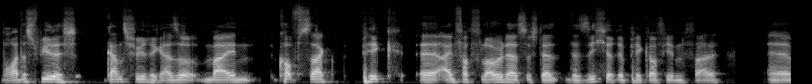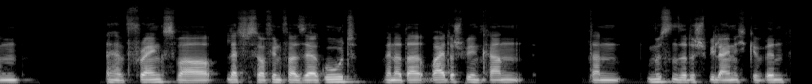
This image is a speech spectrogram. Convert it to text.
boah, das Spiel ist ganz schwierig. Also mein Kopf sagt Pick, äh, einfach Florida, es ist der, der sichere Pick auf jeden Fall. Ähm, äh, Franks war letztes Jahr auf jeden Fall sehr gut. Wenn er da weiterspielen kann, dann müssen sie das Spiel eigentlich gewinnen.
